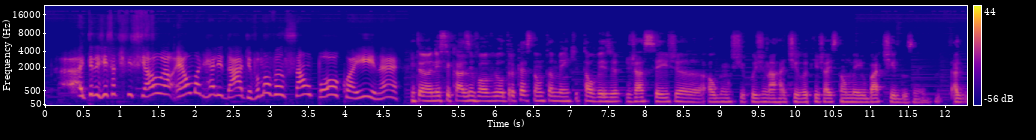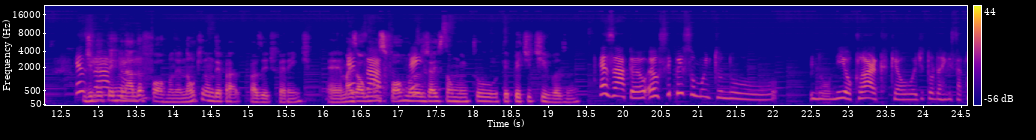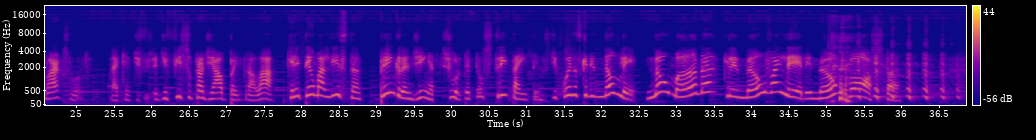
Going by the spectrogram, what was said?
a inteligência artificial é é uma realidade, vamos avançar um pouco aí, né? Então, nesse caso, envolve outra questão também que talvez já seja alguns tipos de narrativa que já estão meio batidos, né? De Exato. determinada forma, né? Não que não dê pra fazer diferente, é, mas Exato. algumas fórmulas já estão muito repetitivas, né? Exato, eu, eu sempre penso muito no, no Neil Clark, que é o editor da revista Clarkesworld, né, que é, é difícil pra diabo pra entrar lá, que ele tem uma lista bem grandinha, juro, deve ter uns 30 itens, de coisas que ele não lê. Não manda, que ele não vai ler, ele não gosta.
